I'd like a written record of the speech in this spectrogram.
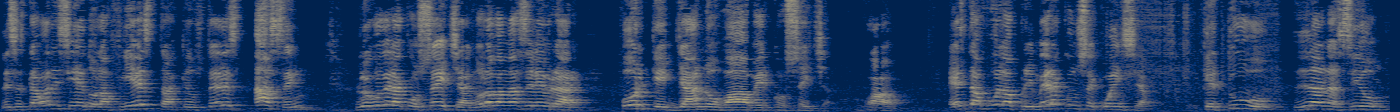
Les estaba diciendo, la fiesta que ustedes hacen luego de la cosecha no la van a celebrar porque ya no va a haber cosecha. Wow. Esta fue la primera consecuencia que tuvo la nación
